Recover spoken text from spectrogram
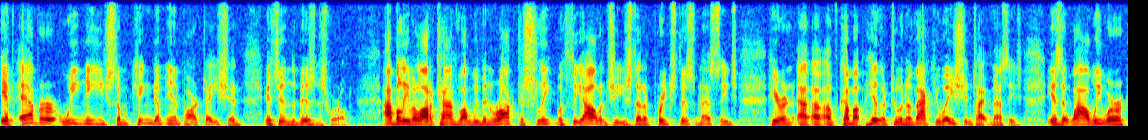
If ever we need some kingdom impartation, it's in the business world. I believe a lot of times while we've been rocked to sleep with theologies that have preached this message here and uh, uh, have come up hither to an evacuation type message, is that while we were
